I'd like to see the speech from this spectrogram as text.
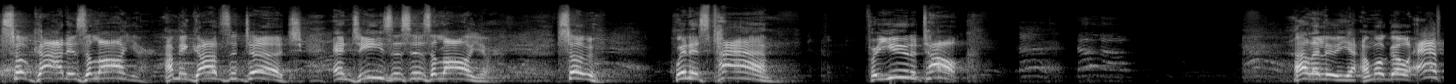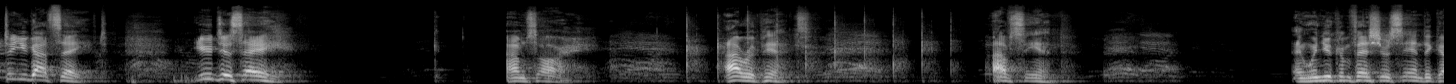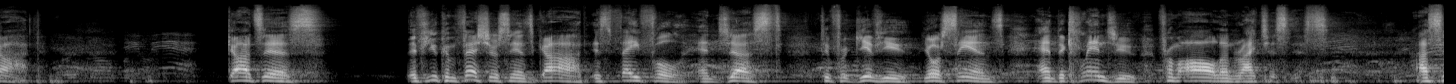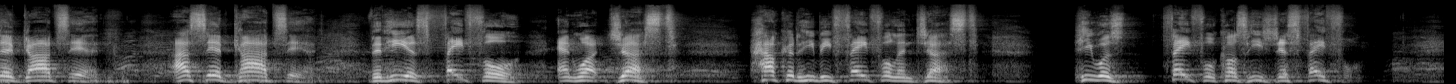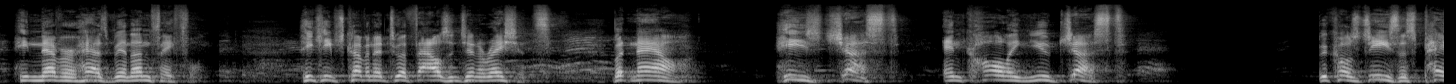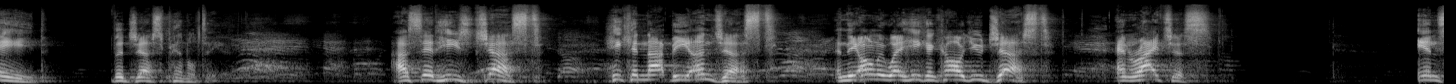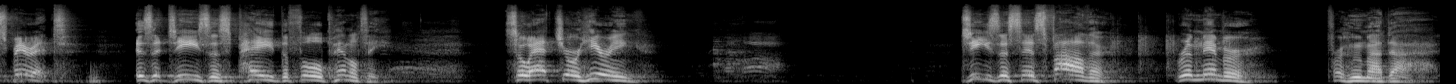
So God is a lawyer. I mean, God's a judge, and Jesus is a lawyer. So when it's time for you to talk. Hallelujah. I'm going to go after you got saved. You just say, I'm sorry. I repent. I've sinned. And when you confess your sin to God, God says, if you confess your sins, God is faithful and just to forgive you your sins and to cleanse you from all unrighteousness. I said, God said, I said, God said that He is faithful and what? Just. How could He be faithful and just? He was faithful because He's just faithful. He never has been unfaithful. He keeps covenant to a thousand generations. But now, He's just and calling you just because Jesus paid the just penalty. I said, He's just. He cannot be unjust. And the only way He can call you just and righteous in spirit is that Jesus paid the full penalty. So at your hearing, Jesus says, Father, remember for whom I died.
